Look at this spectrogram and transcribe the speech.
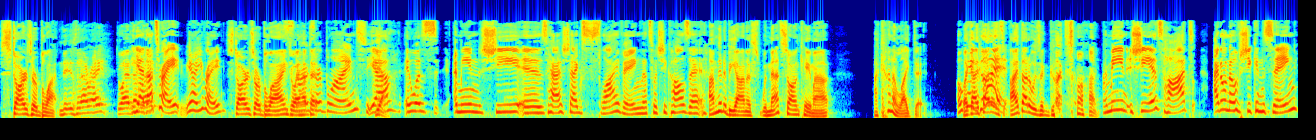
"Stars Are Blind." Is that right? Do I have that yeah, right? that's right. Yeah, you're right. Stars Are Blind. Do I have that? Stars are blind. Yeah. Yeah. It was, I mean, she is hashtag sliving. That's what she calls it. I'm going to be honest. When that song came out, I kind of liked it. Okay, like I thought it was, good. I thought it was a good song. I mean, she is hot. I don't know if she can sing.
